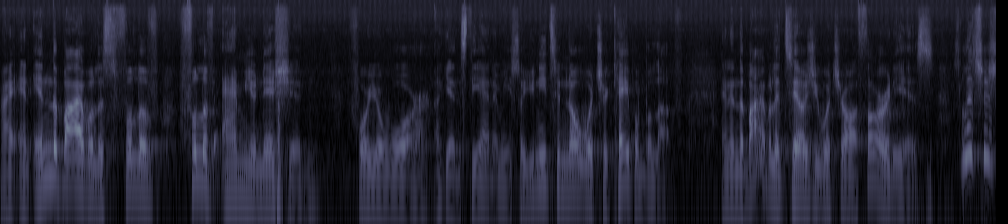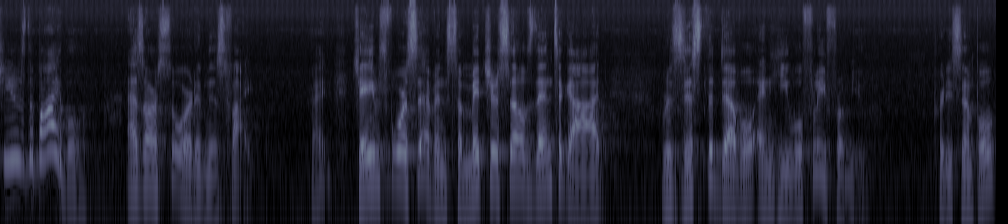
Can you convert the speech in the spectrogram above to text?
right? And in the Bible is full of, full of ammunition for your war against the enemy. So you need to know what you're capable of. And in the Bible, it tells you what your authority is. So let's just use the Bible as our sword in this fight, right? James 4 7, submit yourselves then to God, resist the devil, and he will flee from you. Pretty simple.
